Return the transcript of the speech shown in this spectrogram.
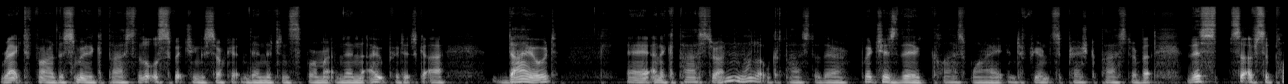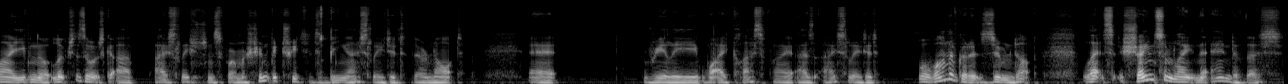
rectifier, the smooth capacitor, the little switching circuit, and then the transformer, and then the output. It's got a diode, uh, and a capacitor, and another little capacitor there, which is the Class Y interference suppression capacitor. But this sort of supply, even though it looks as though it's got a isolation transformer, shouldn't be treated as being isolated. They're not uh, really what I'd classify as isolated. Well, while I've got it zoomed up, let's shine some light in the end of this.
